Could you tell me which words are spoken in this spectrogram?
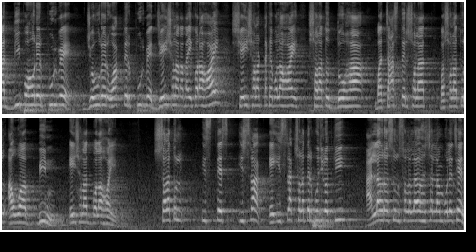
আর দ্বিপ্রহরের পূর্বে, জহুরের ওয়াক্তের পূর্বে যেই সলাত আদায় করা হয়, সেই সলাটটাকে বলা হয় সলাতুল দোহা বা চাস্তের সলাত বা সলাতুল আওয়াবিন। এই সলাত বলা হয়। সলাতুল ইস্তেস, ইসরাক। এই ইসরাক সলাতের ফজিলত কি? আল্লাহ রসুল সাল্লাহ সাল্লাম বলেছেন,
